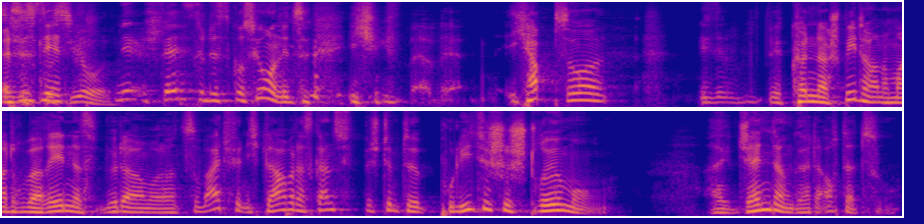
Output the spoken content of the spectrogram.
es ist Diskussion. Nee, ich stell's zur Diskussion. Jetzt, ich, ich, ich habe so, wir können da später auch noch mal drüber reden. Das würde aber noch zu weit führen. Ich glaube, dass ganz bestimmte politische Strömungen, also Gendern gehört auch dazu,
